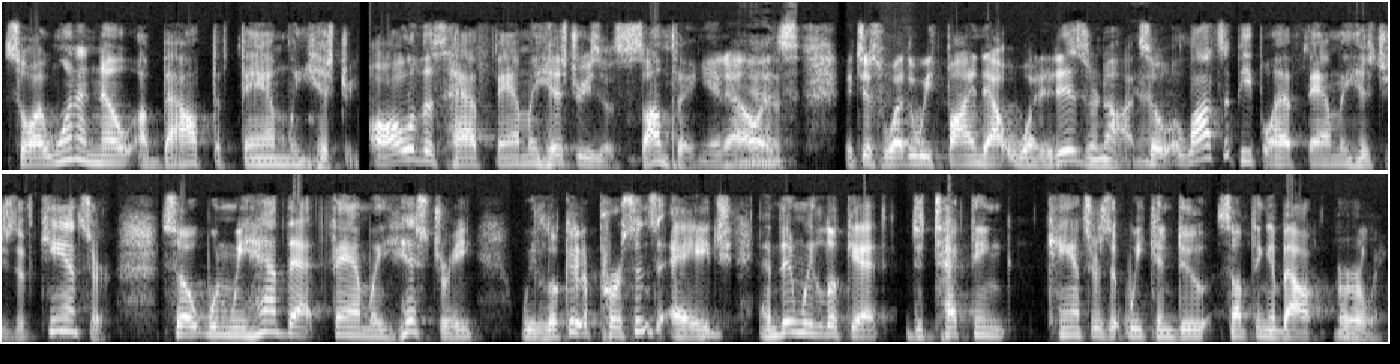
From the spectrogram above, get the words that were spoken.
So I want to know about the family history. All of us have family histories of something, you know, yes. it's, it's just whether we find out what it is or not. Yeah. So lots of people have family histories of cancer. So when we have that family history, we look at a person's age and then we look at detecting cancers that we can do something about early.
